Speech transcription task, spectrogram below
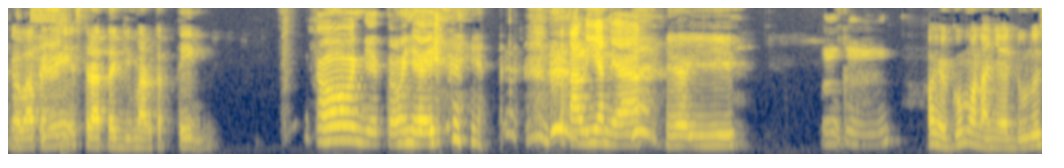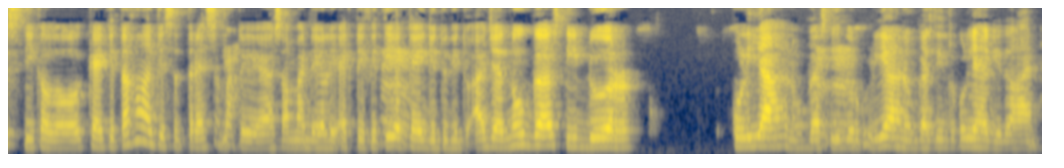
Gak apa-apa ini strategi marketing. oh gitu ya iya sekalian ya Yoi. Mm-mm. Oh ya, gue mau nanya dulu sih kalau kayak kita kan lagi stres Apa? gitu ya sama daily activity ya Hmm. kayak gitu-gitu aja, nugas tidur kuliah, nugas Mm-mm. tidur kuliah, nugas tidur kuliah gitu kan.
